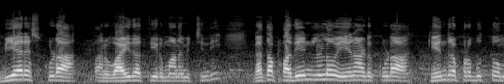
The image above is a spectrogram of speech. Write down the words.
బీఆర్ఎస్ కూడా తాను వాయిదా తీర్మానం ఇచ్చింది. గత పదేళ్ళలో ఏనాడు కూడా కేంద్ర ప్రభుత్వం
